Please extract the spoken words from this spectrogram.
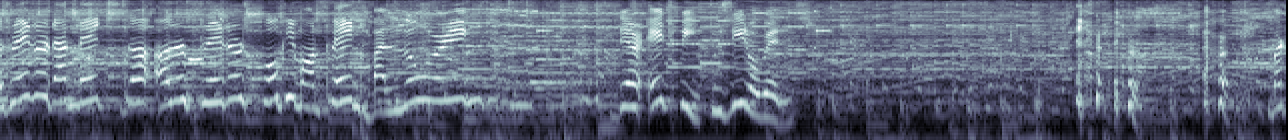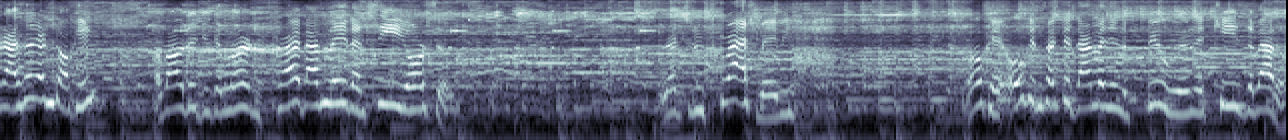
The trainer that makes the other trainer's Pokemon faint by lowering their HP to zero wins. but rather than talking about it, you can learn, try battling and see yourself. Let's do scratch, baby. Okay, Oak inflicted diamond in the field and it keys the battle.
